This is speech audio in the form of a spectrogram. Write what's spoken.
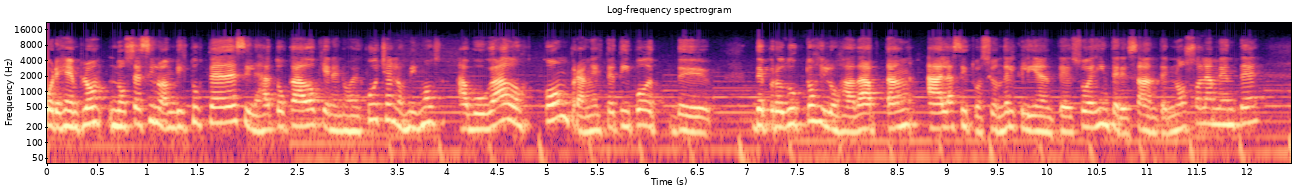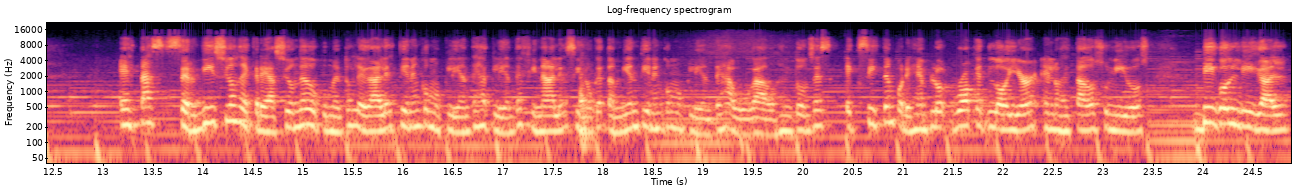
por ejemplo, no sé si lo han visto ustedes, si les ha tocado quienes nos escuchan, los mismos abogados compran este tipo de, productos y los adaptan a la situación del cliente. Eso es interesante. No solamente estos servicios de creación de documentos legales tienen como clientes a clientes finales, sino que también tienen como clientes abogados. Entonces, existen, por ejemplo, Rocket Lawyer en los Estados Unidos, Beagle Legal,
